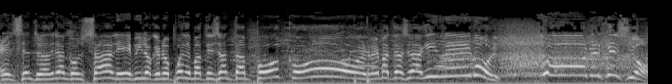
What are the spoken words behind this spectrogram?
El centro de Adrián González. Vi lo que no puede Matellán tampoco. El remate hacia Aguirre. Gol. Gol, Vergesio. Gol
